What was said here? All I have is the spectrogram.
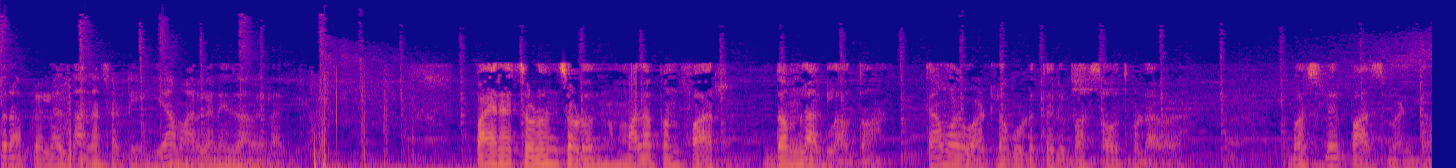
तर आपल्याला जाण्यासाठी या मार्गाने जावे लागेल. पायऱ्या चढून चढून मला पण फार दम लागला होता. त्यामुळे वाटलं कुठेतरी बसावं थोडा वेळ. बसले पाच मिनटं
